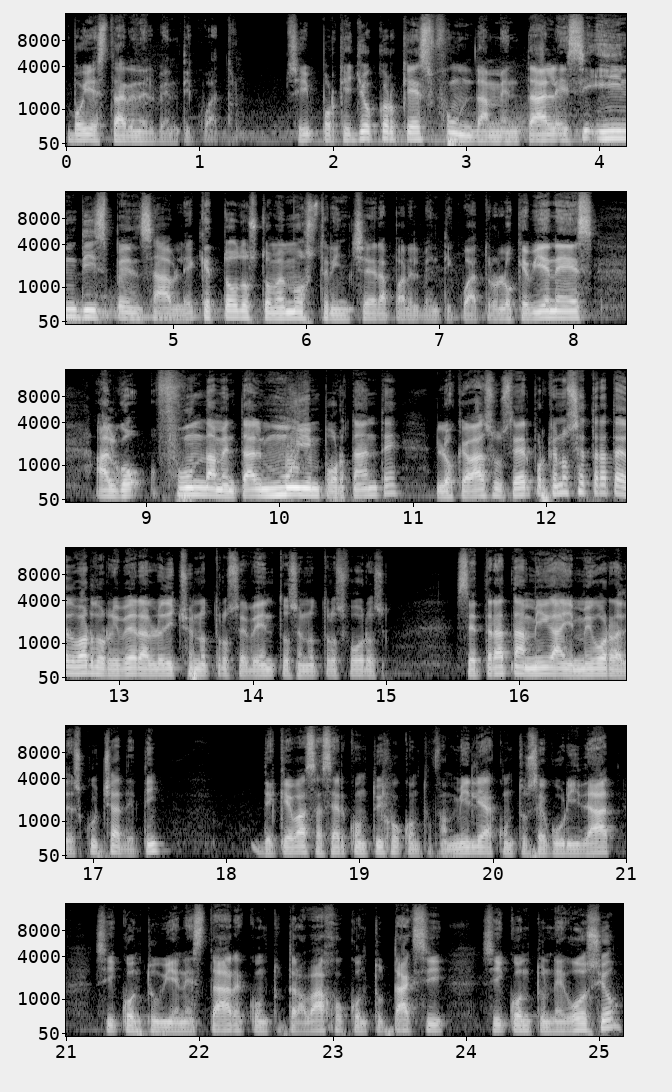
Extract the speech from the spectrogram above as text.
Voy a estar en el 24. ¿Sí? Porque yo creo que es fundamental, es indispensable que todos tomemos trinchera para el 24. Lo que viene es algo fundamental, muy importante, lo que va a suceder, porque no se trata de Eduardo Rivera, lo he dicho en otros eventos, en otros foros, se trata, amiga y amigo Radio Escucha, de ti, de qué vas a hacer con tu hijo, con tu familia, con tu seguridad, sí, con tu bienestar, con tu trabajo, con tu taxi, sí, con tu negocio,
